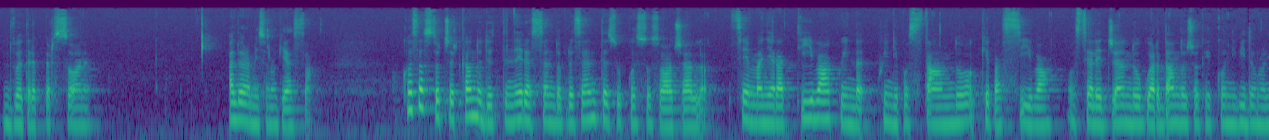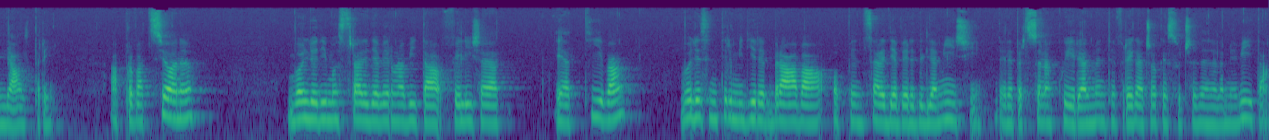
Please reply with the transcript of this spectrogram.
due o tre persone. Allora mi sono chiesta, Cosa sto cercando di ottenere essendo presente su questo social, sia in maniera attiva, quindi, postando, che passiva, ossia leggendo o guardando ciò che condividono gli altri? Approvazione? Voglio dimostrare di avere una vita felice e attiva? Voglio sentirmi dire brava o pensare di avere degli amici, delle persone a cui realmente frega ciò che succede nella mia vita,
